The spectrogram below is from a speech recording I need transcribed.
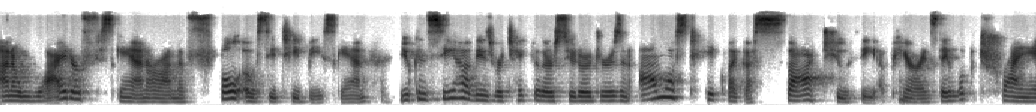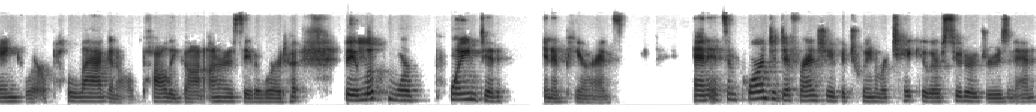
On a wider scan or on the full OCT B-scan, you can see how these reticular pseudodrusen almost take like a sawtoothy appearance. They look triangular, polygonal, polygon. I don't want to say the word. they look more pointed in appearance. And it's important to differentiate between reticular pseudodrusen and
